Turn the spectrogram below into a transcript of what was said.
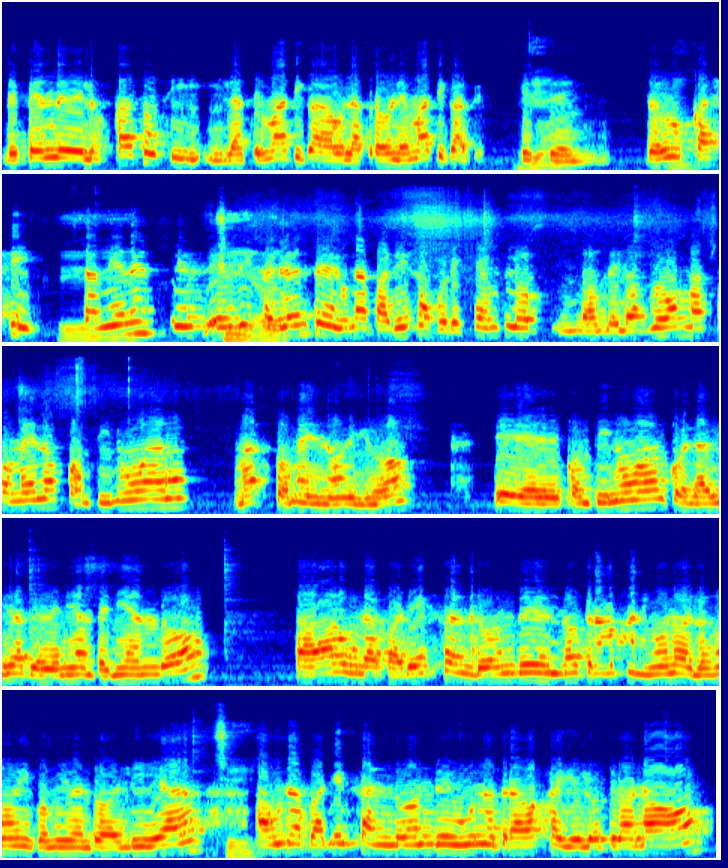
depende de los casos y, la temática o la problemática que, se produzca allí. Eh, También es, es, diferente de una pareja, por ejemplo, donde los dos más o menos continúan, más o menos digo, eh, continúan con la vida que venían teniendo a una pareja en donde no trabaja ninguno de los dos y conviven todo el día, a una pareja en donde uno trabaja y el otro no,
